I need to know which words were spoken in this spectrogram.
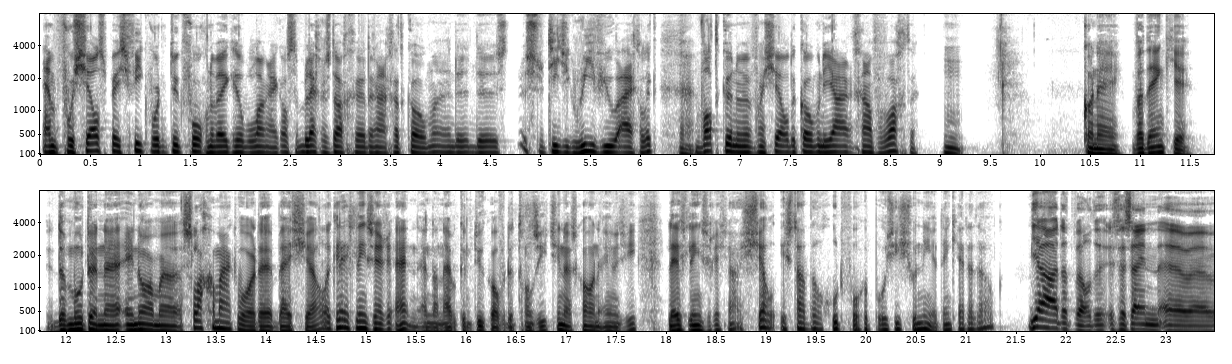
En voor Shell specifiek wordt natuurlijk volgende week heel belangrijk als de beleggersdag uh, eraan gaat komen. De, de strategic review eigenlijk. Ja. Wat kunnen we van Shell de komende jaren gaan verwachten? Hmm. Corné, wat denk je? Er moet een uh, enorme slag gemaakt worden bij Shell. Ik lees links en, en, en dan heb ik het natuurlijk over de transitie naar schone energie. Lees links en rechts. Ja, Shell is daar wel goed voor gepositioneerd. Denk jij dat ook? Ja, dat wel. Ze zijn uh,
